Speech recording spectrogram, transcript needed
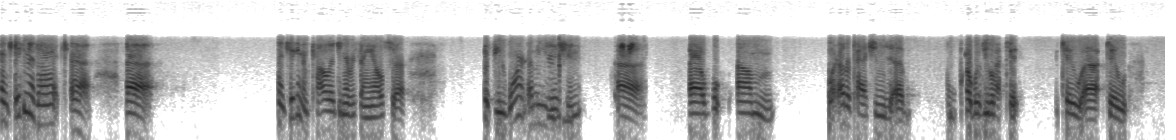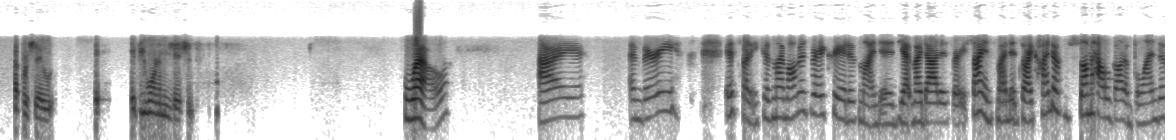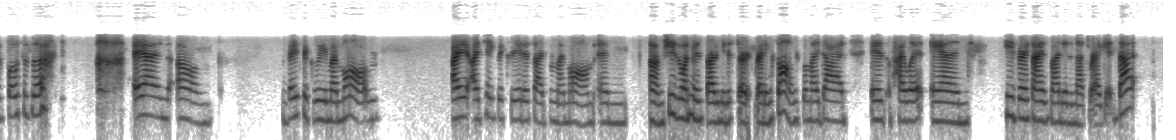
And speaking of that, uh, uh, and speaking of college and everything else, uh, if you weren't a musician, uh, uh, w- um, what other passions uh, uh, would you like to to uh, to pursue i- if you weren't a musician? Well, I am very. It's funny because my mom is very creative minded, yet my dad is very science minded. So I kind of somehow got a blend of both of those. and um basically, my mom, I I take the creative side from my mom, and um she's the one who inspired me to start writing songs. But my dad is a pilot, and he's very science minded, and that's where I get that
